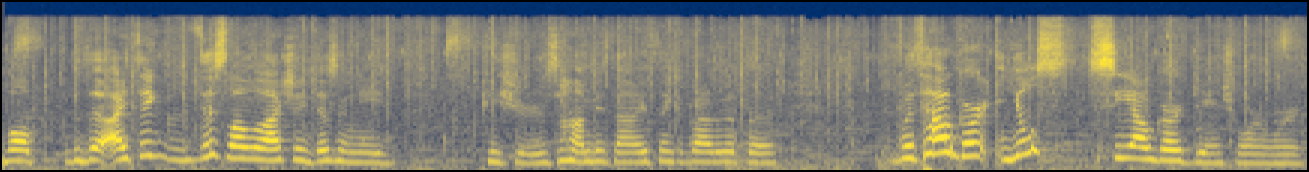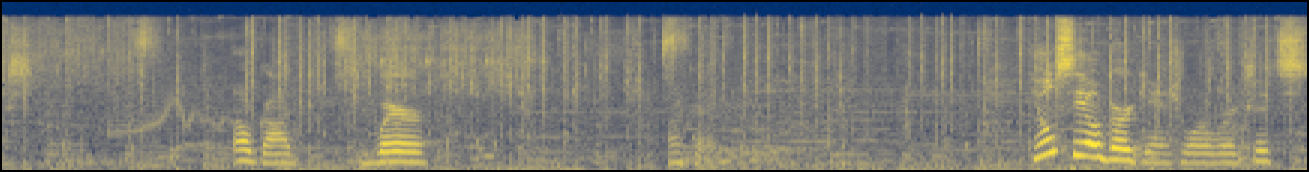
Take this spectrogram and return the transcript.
Well, the, I think this level actually doesn't need pea shooter zombies now you think about it with the... With how Gar- you'll see how Gargantuar works. Oh god. Where? Okay. You'll see how Gargantuar works. It's.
